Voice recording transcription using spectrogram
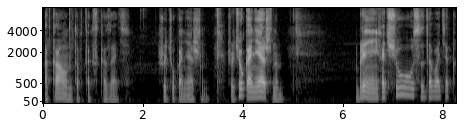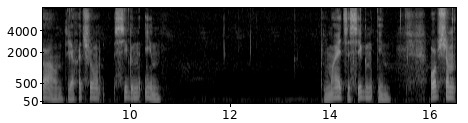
аккаунтов, так сказать. Шучу, конечно. Шучу, конечно. Блин, я не хочу создавать аккаунт. Я хочу sign in. Понимаете? Sign in. В общем,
